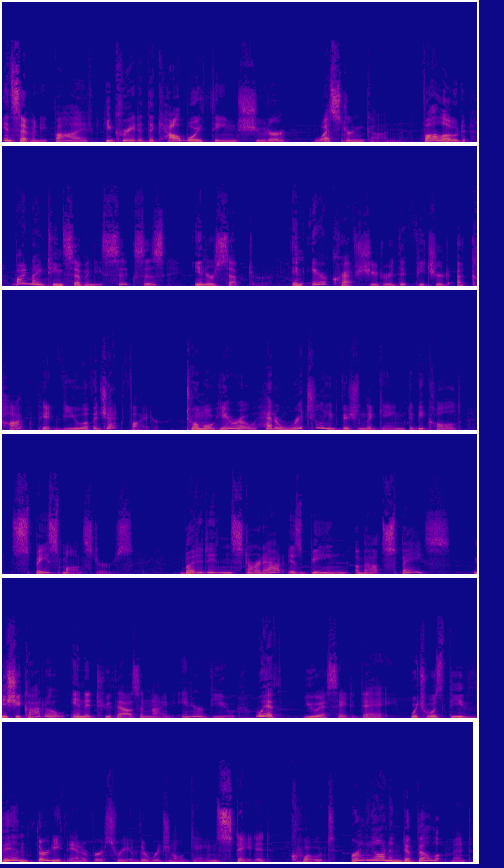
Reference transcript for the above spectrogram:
In 75, he created the cowboy themed shooter Western Gun, followed by 1976's Interceptor, an aircraft shooter that featured a cockpit view of a jet fighter. Tomohiro had originally envisioned the game to be called Space Monsters, but it didn't start out as being about space. Nishikado, in a 2009 interview with USA Today, which was the then 30th anniversary of the original game, stated, quote, Early on in development,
